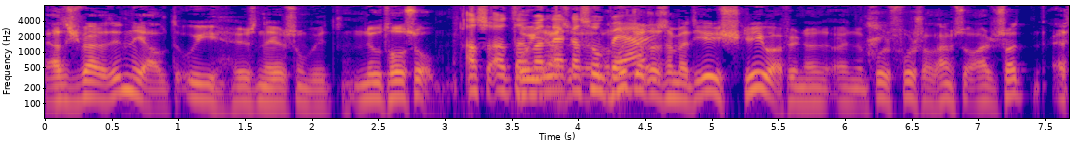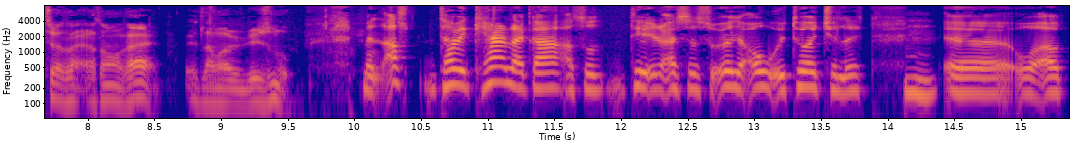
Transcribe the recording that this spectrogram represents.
at det ikke var inn i alt og i høysen her som vi nå tås om. Altså at det var nekka som bær? Noe testamentet er ikke skriva for en en fortsatt hem så er det etter at han var ferdig, etter han var rysen opp. Men allt tar vi kärleka, alltså det är alltså så öle och utökeligt. Mm. Eh och att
